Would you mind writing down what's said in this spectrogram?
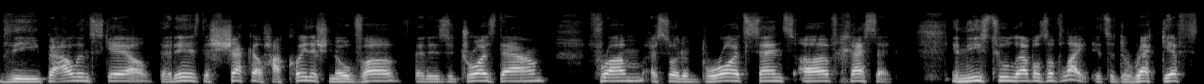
the balance scale, that is the shekel hakodesh no vav, that is, it draws down from a sort of broad sense of chesed in these two levels of light. It's a direct gift,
